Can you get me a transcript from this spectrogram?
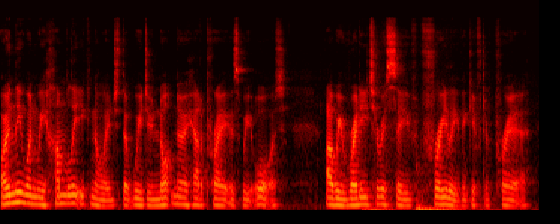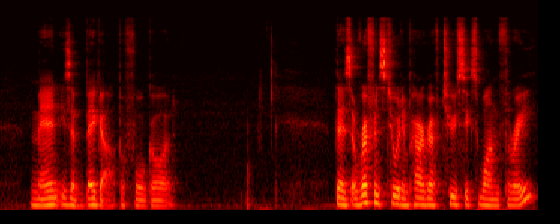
Only when we humbly acknowledge that we do not know how to pray as we ought, are we ready to receive freely the gift of prayer. Man is a beggar before God. There's a reference to it in paragraph 2613.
